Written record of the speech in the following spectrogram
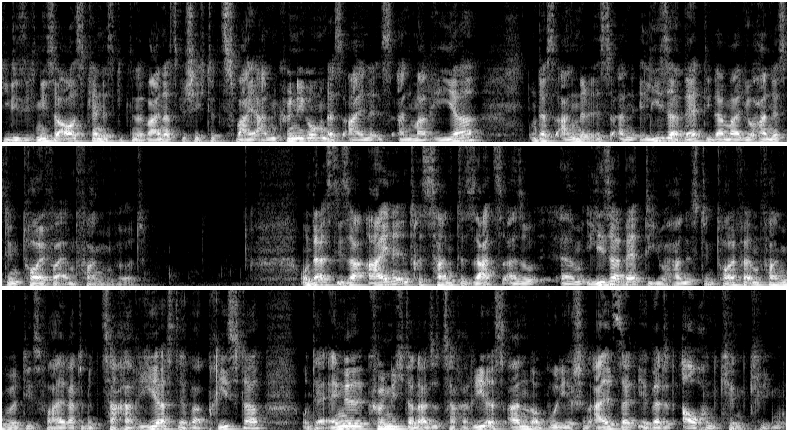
die, die sich nicht so auskennen, es gibt in der Weihnachtsgeschichte zwei Ankündigungen. Das eine ist an Maria, und das andere ist an Elisabeth, die da mal Johannes den Täufer empfangen wird. Und da ist dieser eine interessante Satz, also ähm, Elisabeth, die Johannes den Täufer empfangen wird, die ist verheiratet mit Zacharias, der war Priester und der Engel kündigt dann also Zacharias an, obwohl ihr schon alt seid, ihr werdet auch ein Kind kriegen.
